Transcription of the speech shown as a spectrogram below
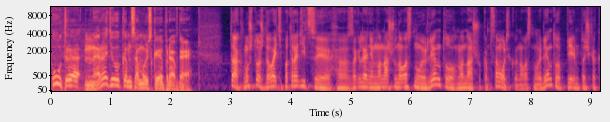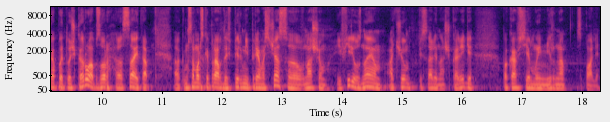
Утро на радио «Комсомольская правда». Так, ну что ж, давайте по традиции э, заглянем на нашу новостную ленту, на нашу комсомольскую новостную ленту, перм.кп.ру, обзор э, сайта э, «Комсомольской правды» в Перми прямо сейчас. В нашем эфире узнаем, о чем писали наши коллеги, пока все мы мирно спали.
